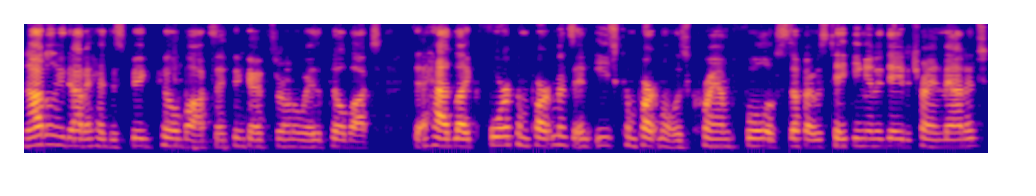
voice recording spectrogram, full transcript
Not only that, I had this big pill box. I think I've thrown away the pill box that had like four compartments, and each compartment was crammed full of stuff I was taking in a day to try and manage.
